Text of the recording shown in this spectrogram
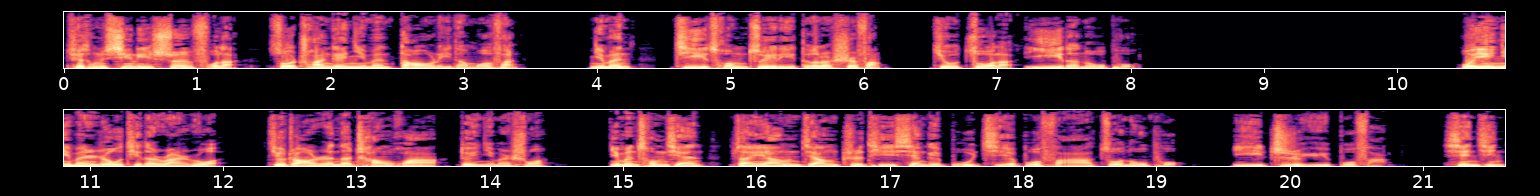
却从心里顺服了所传给你们道理的模范。你们既从罪里得了释放，就做了义的奴仆。我因你们肉体的软弱，就照人的常话对你们说：你们从前怎样将肢体献给不洁不法做奴仆，以至于不法，现今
